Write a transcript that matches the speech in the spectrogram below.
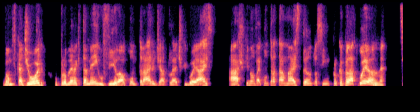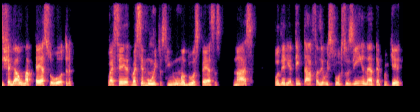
vamos ficar de olho. O problema é que também o Vila, ao contrário de Atlético e Goiás, acho que não vai contratar mais tanto assim para o Campeonato Goiano, né? Se chegar uma peça ou outra, vai ser, vai ser muito, assim, uma ou duas peças, mas poderia tentar fazer um esforçozinho, né? Até porque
